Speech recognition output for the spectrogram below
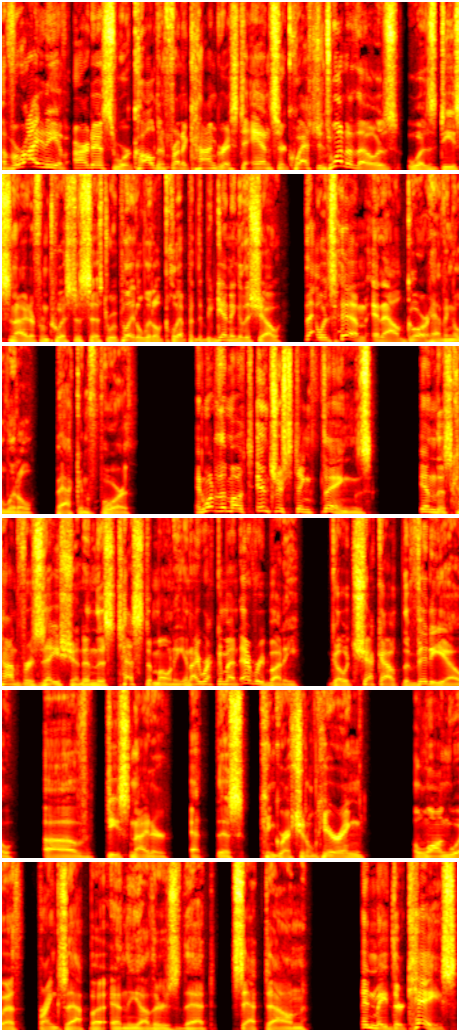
A variety of artists were called in front of Congress to answer questions. One of those was Dee Snider from Twisted Sister. We played a little clip at the beginning of the show. That was him and Al Gore having a little back and forth. And one of the most interesting things in this conversation, in this testimony, and I recommend everybody go check out the video of Dee Snider at this congressional hearing, along with Frank Zappa and the others that sat down and made their case.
